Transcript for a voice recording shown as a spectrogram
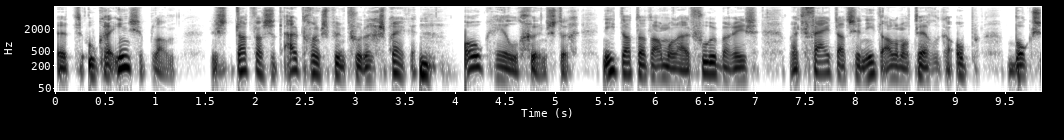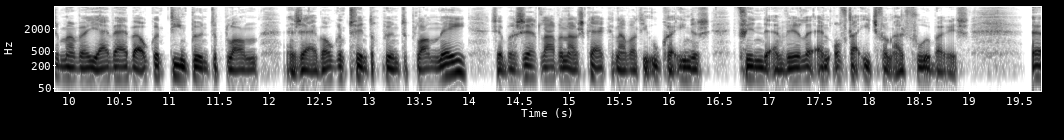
het Oekraïense plan. Dus dat was het uitgangspunt voor de gesprekken. Ook heel gunstig. Niet dat dat allemaal uitvoerbaar is, maar het feit dat ze niet allemaal tegen elkaar opboksen. Maar wij, wij hebben ook een 10-puntenplan en zij hebben ook een 20-puntenplan. Nee, ze hebben gezegd: laten we nou eens kijken naar wat die Oekraïners vinden en willen en of daar iets van uitvoerbaar is. Uh,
